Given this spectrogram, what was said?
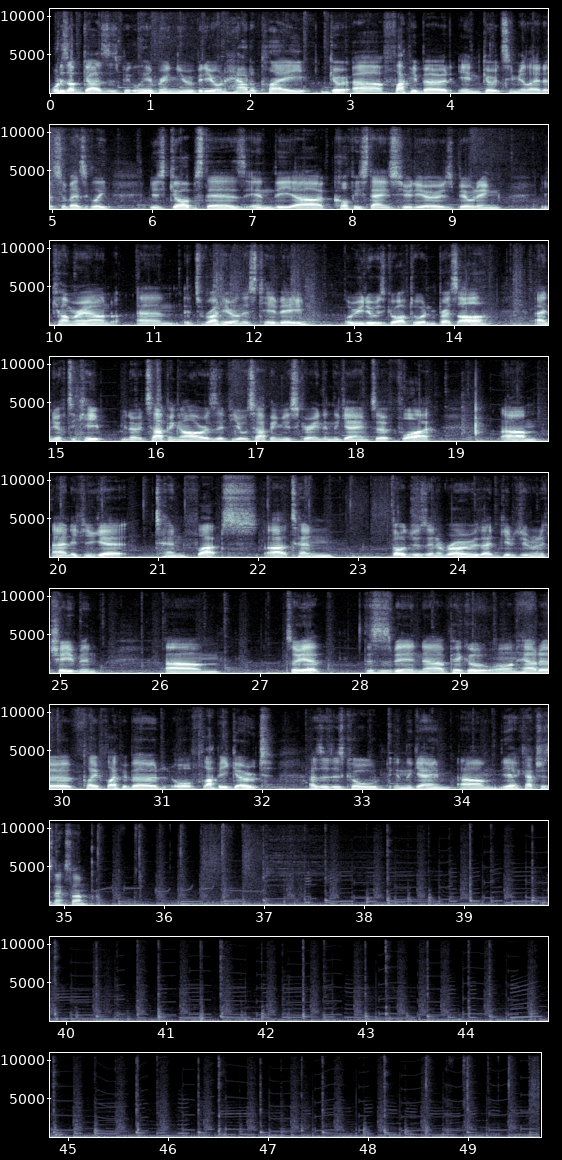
What is up guys, it's PiqaL here bringing you a video on how to play Go uh, Flappy Bird in Goat Simulator. So basically, you just go upstairs in the uh, Coffee Stain Studios building, you come around and it's right here on this TV. All you do is go up to it and press R, and you have to keep, you know, tapping R as if you're tapping your screen in the game to fly. Um, and if you get 10 flaps, uh, 10 dodges in a row, that gives you an achievement. Um, so yeah, this has been uh, PiqaL on how to play Flappy Bird or Flappy Goat as it is called in the game. Um, yeah, catch us next time.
